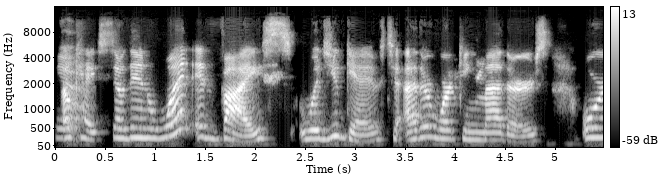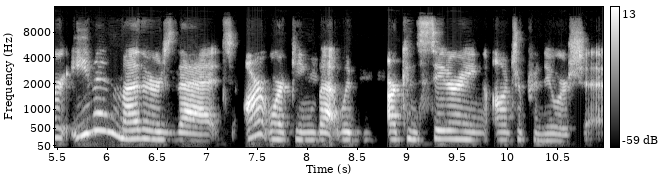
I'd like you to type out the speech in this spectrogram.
yeah. Okay, so then what advice would you give to other working mothers or even mothers that aren't working but would are considering entrepreneurship?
